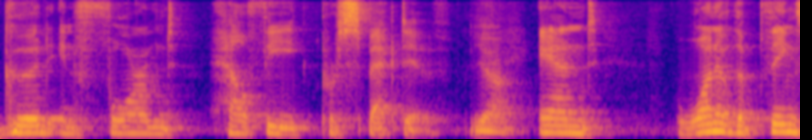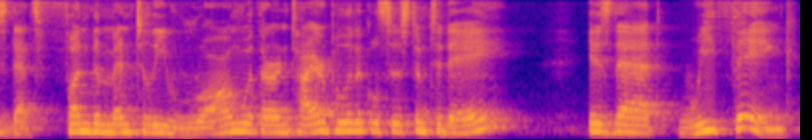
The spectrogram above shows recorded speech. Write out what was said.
good, informed, healthy perspective. yeah And one of the things that's fundamentally wrong with our entire political system today is that we think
